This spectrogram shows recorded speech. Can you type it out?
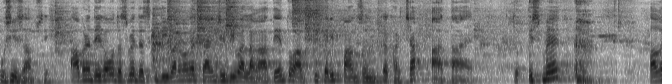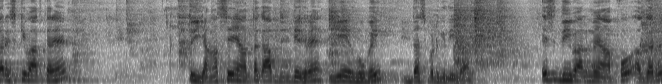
उसी हिसाब से। आपने देखा वो दस बाई दस की दीवार में अगर चार इंची की दीवार लगाते हैं तो आपकी करीब पाँच सौ का खर्चा आता है। तो इसमें, अगर इसकी बात करें तो यहाँ से यहाँ तक आप देख रहे हैं, ये हो गई दस फुट की दीवार। इस दीवार में आपको अगर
